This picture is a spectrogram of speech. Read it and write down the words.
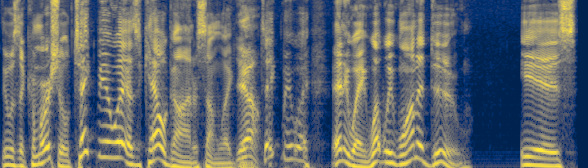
there was a commercial. Take me away as a Calgon or something like Yeah. that. Take me away. Anyway, what we want to do is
